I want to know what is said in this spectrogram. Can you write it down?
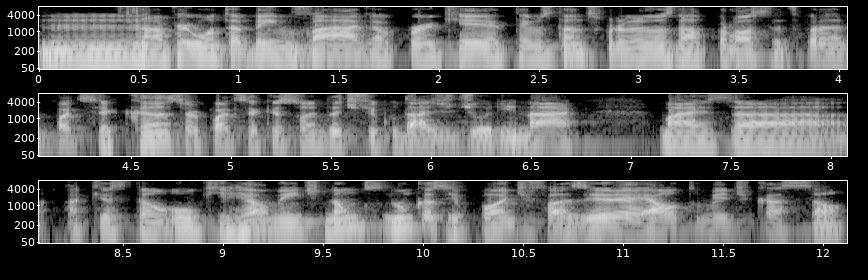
Hum, é uma pergunta bem vaga, porque temos tantos problemas na próstata, por exemplo, pode ser câncer, pode ser questão da dificuldade de urinar mas a, a questão, o que realmente não, nunca se pode fazer é automedicação,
